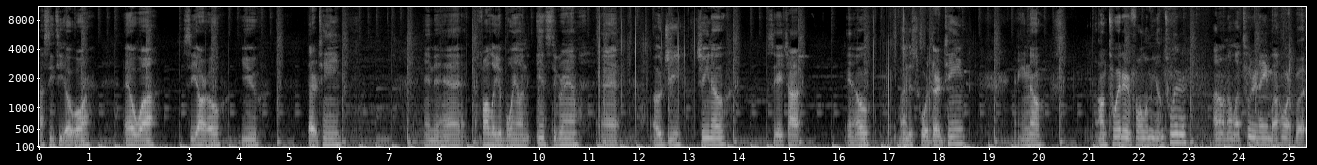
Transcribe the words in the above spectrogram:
I C T O R L Y C R O U 13. And then follow your boy on Instagram at OG Chino, C H I N O underscore 13. And you know, on Twitter, follow me on Twitter. I don't know my Twitter name by heart, but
